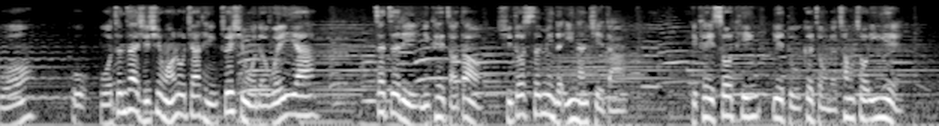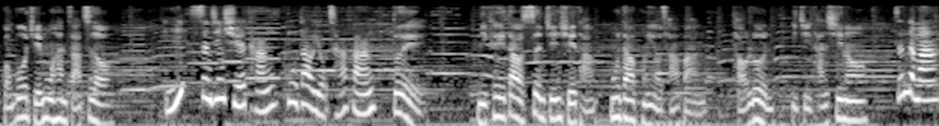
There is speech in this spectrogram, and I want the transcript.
我，我，我正在喜讯网络家庭追寻我的唯一啊！在这里，你可以找到许多生命的疑难解答，也可以收听、阅读各种的创作音乐、广播节目和杂志哦。咦，圣经学堂慕道友茶房？对，你可以到圣经学堂慕道朋友茶房。讨论以及谈心哦，真的吗？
